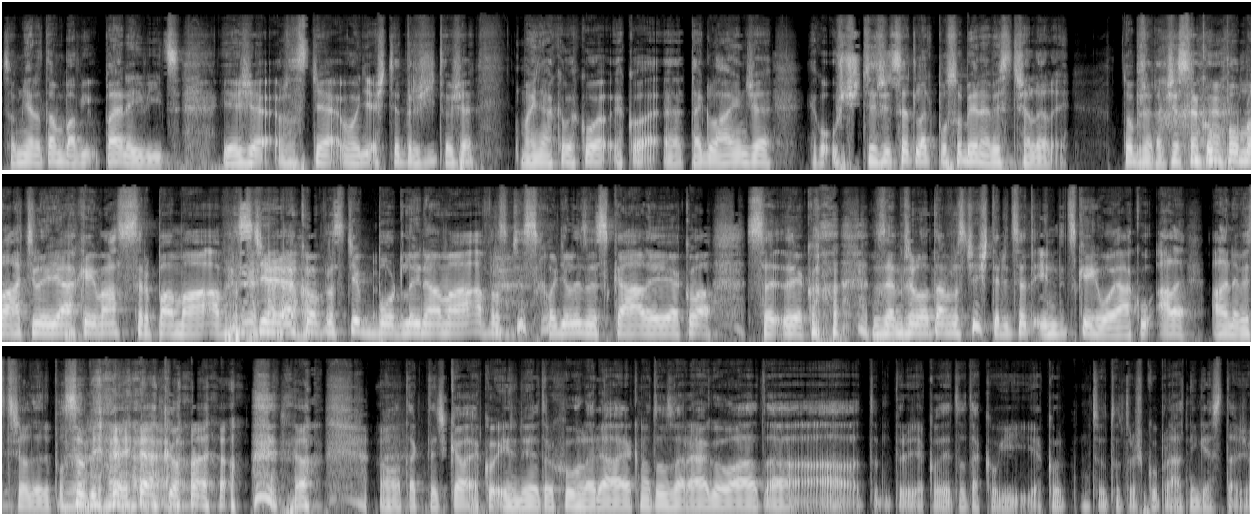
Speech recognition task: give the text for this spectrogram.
Co mě na tom baví úplně nejvíc, je, že vlastně oni ještě drží to, že mají nějakou jako, jako eh, tagline, že jako už 40 let po sobě nevystřelili. Dobře, takže se jako pomlátili nějakýma srpama a prostě jako prostě bodlinama a prostě schodili ze skály jako a se, jako zemřelo tam prostě 40 indických vojáků, ale, ale nevystřelili po sobě. jako. No, tak teďka jako Indie trochu hledá, jak na to zareagovat a, a to, jako je to takový, jako co to trošku prázdný gesta, že?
